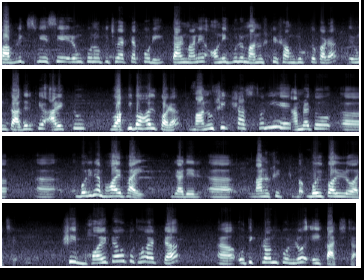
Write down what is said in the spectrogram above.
পাবলিক স্পেসে এরকম কোনো কিছু একটা করি তার মানে অনেকগুলো মানুষকে সংযুক্ত করা এবং তাদেরকে আরেকটু ওয়াকিবহাল করা। মানসিক স্বাস্থ্য নিয়ে আমরা তো বলি না ভয় পাই যাদের মানসিক বৈকল্য আছে। সেই ভয়টাও কোথাও একটা অতিক্রম করল এই কাজটা।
